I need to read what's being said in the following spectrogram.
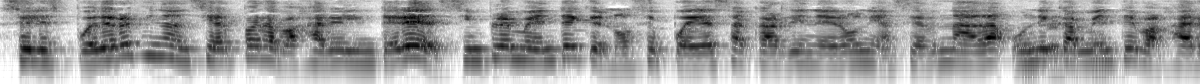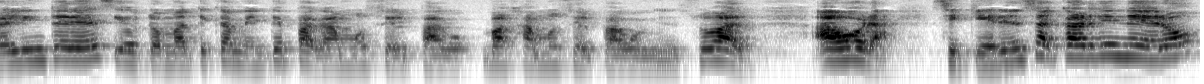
se les puede refinanciar para bajar el interés. Simplemente que no se puede sacar dinero ni hacer nada, únicamente bajar el interés y automáticamente pagamos el pago, bajamos el pago mensual. Ahora, si quieren sacar dinero,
